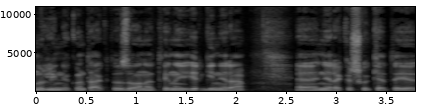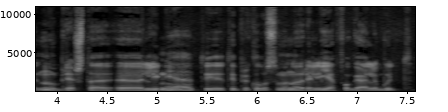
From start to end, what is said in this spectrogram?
nulinė kontakto zona, tai jinai irgi nėra, nėra kažkokia tai nubriežta linija, tai, tai priklausomai nuo reljefo gali būti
